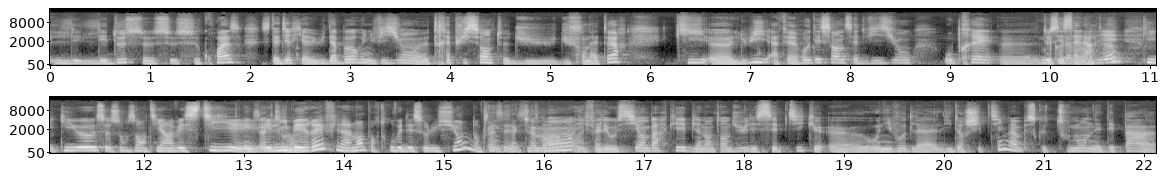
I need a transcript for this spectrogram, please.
les, deux se, se, se croisent, c'est-à-dire qu'il y a eu d'abord une vision très puissante du fondateur qui, lui, a fait redescendre cette vision auprès de ses salariés. Qui, qui, eux, se sont sentis investis et, libérés, finalement, pour trouver des solutions. Donc ça, Exactement. Il fallait aussi embarquer, bien entendu, les sceptiques au niveau de la leadership team, hein, parce que tout le monde n'était pas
